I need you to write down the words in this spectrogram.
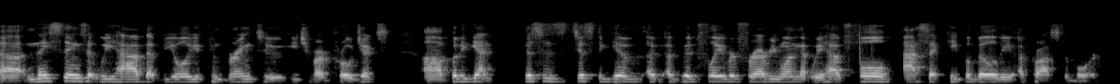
uh, nice things that we have that Veolia can bring to each of our projects. Uh, but again, this is just to give a, a good flavor for everyone that we have full asset capability across the board.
